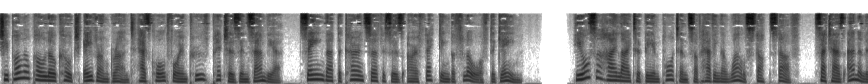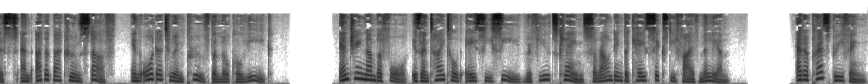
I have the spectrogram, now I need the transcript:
Chipolopolo coach Avram Grant has called for improved pitches in Zambia, saying that the current surfaces are affecting the flow of the game. He also highlighted the importance of having a well stocked staff, such as analysts and other backroom staff, in order to improve the local league. Entry number 4 is entitled ACC Refutes Claims Surrounding the Case 65 Million. At a press briefing,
